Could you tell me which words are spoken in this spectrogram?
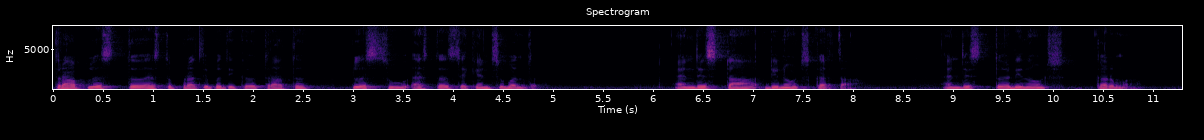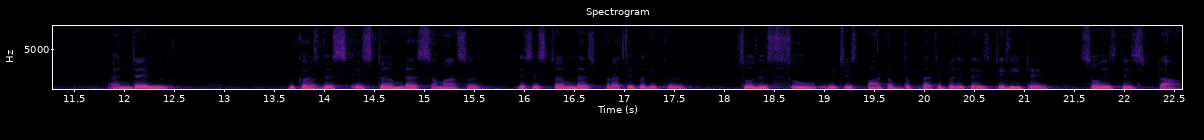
Tra plus Ta as the Pratipadika, Trata plus Su as the second subanta. And this Ta denotes Karta. And this Ta denotes Karma. And then because this is termed as Samasa, this is termed as Pratipadika, so this Su, which is part of the Pratipadika, is deleted, so is this Ta.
